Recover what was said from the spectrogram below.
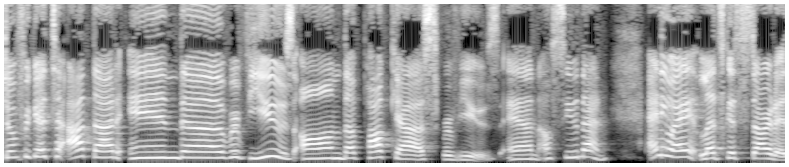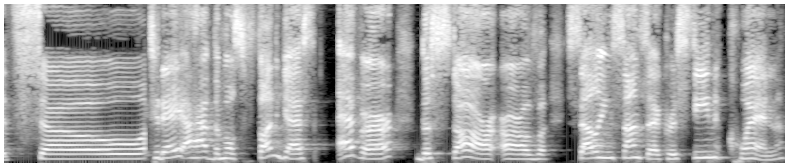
don't forget to add that in the reviews on the podcast reviews. And I'll see you then. Anyway, let's get started. So today I have the most fun guest ever, the star of Selling Sunset, Christine Quinn.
